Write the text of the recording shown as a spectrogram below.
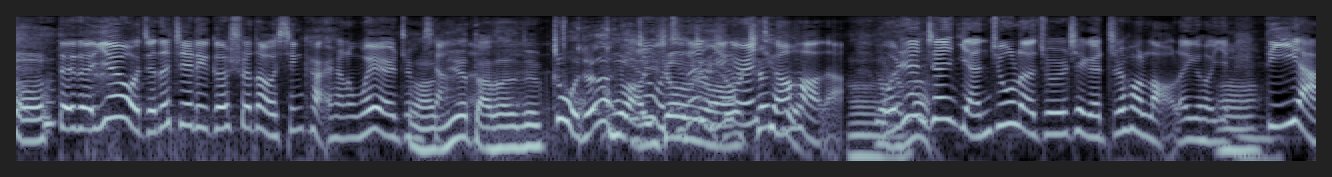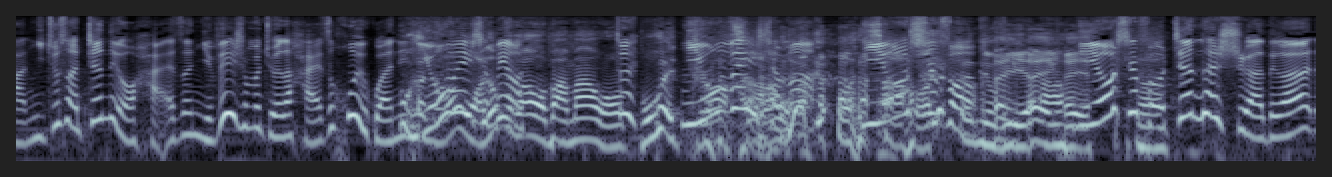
啊，对对，因为我觉得这力哥说到我心坎儿上了，我也是这么啊想的。你也打算这就我觉得孤老就我觉得一个人挺好的。嗯我认真研究了，就是这个之后老了以后，嗯第一啊，你就算真的有孩子，你为什么觉得孩子会管你？你又为什么要？管我爸妈，我对不会。你又为什么？你又是否你又是否真的舍得？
